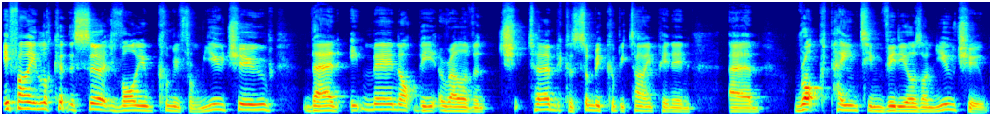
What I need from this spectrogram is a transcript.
if I look at the search volume coming from YouTube, then it may not be a relevant term because somebody could be typing in um, rock painting videos on YouTube.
